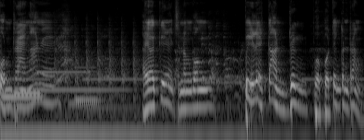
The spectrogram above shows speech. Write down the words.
Cah kontrengane. Ayo iki jeneng wong pilih tanding boboting kentrang.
